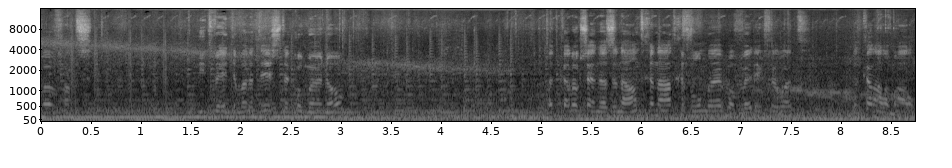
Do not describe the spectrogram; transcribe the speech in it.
Waarvan ze niet weten wat het is, dan komen hun ook. Het kan ook zijn dat ze een handgranaat gevonden hebben of weet ik veel wat. Dat kan allemaal.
